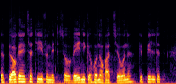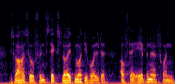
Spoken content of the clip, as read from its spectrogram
Bürgerinitiative mit so wenige Honorationen gebildet. Es waren so fünf, sechs Leute nur, die wollten auf der Ebene von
